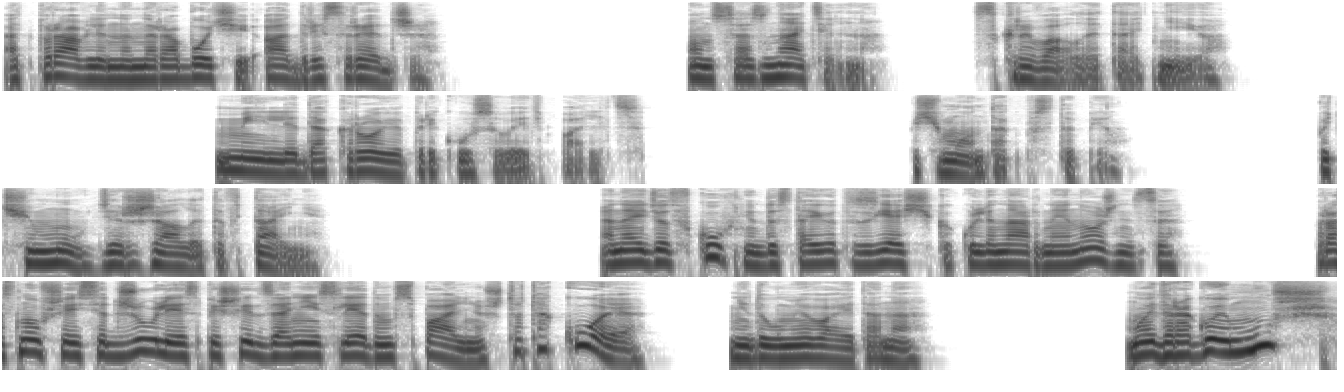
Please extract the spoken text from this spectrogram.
отправлены на рабочий адрес Реджа. Он сознательно скрывал это от нее. Милли до крови прикусывает палец. Почему он так поступил? Почему держал это в тайне? Она идет в кухню, достает из ящика кулинарные ножницы. Проснувшаяся Джулия спешит за ней следом в спальню. «Что такое?» — недоумевает она. «Мой дорогой муж»,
